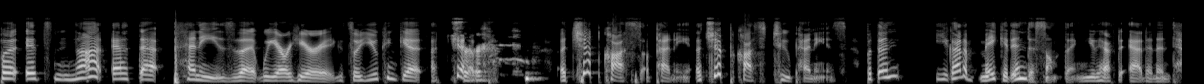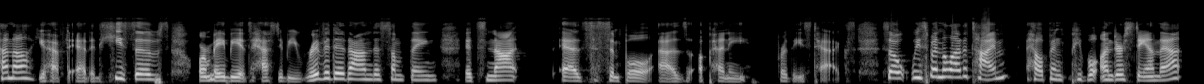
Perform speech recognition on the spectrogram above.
But it's not at that pennies that we are hearing. So you can get a chip. Sure. a chip costs a penny. A chip costs two pennies. But then you got to make it into something. You have to add an antenna, you have to add adhesives, or maybe it has to be riveted onto something. It's not as simple as a penny for these tags. So we spend a lot of time helping people understand that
